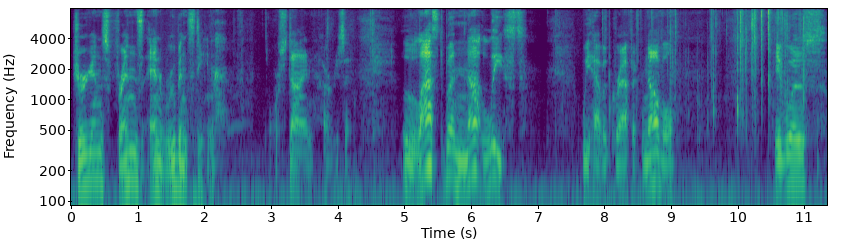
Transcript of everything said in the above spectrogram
Jurgens, Frenz, and Rubenstein. Or Stein, however you say it. Last but not least, we have a graphic novel. It was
